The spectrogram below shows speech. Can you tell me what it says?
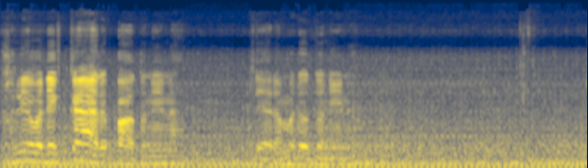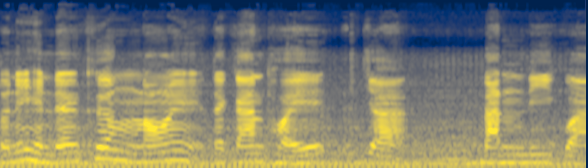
เขาเรียกว่าเดก้าหรือเปล่าตัวนี้นะ เดี๋ยวเรามาดูตัวนี้นะ ตัวนี้เห็นได้เครื่องน้อย แต่การถอยจะดันดีกว่า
